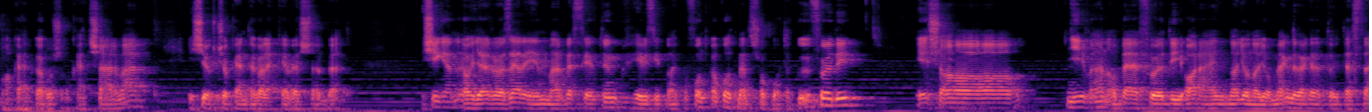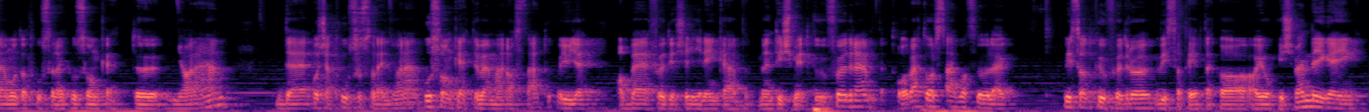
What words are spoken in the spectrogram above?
akár Karos, akár Sárvár, és ők csökkentek a legkevesebbet. És igen, ahogy erről az elején már beszéltünk, Hévizit nagy pofont kapott, mert sok volt a külföldi, és a, nyilván a belföldi arány nagyon-nagyon megnövekedett, hogy ezt elmondtad 21-22 nyarán, de bocsánat, 20-21 van 22-ben már azt láttuk, hogy ugye a belföld is egyre inkább ment ismét külföldre, tehát Horvátországba főleg, viszont külföldről visszatértek a, a jó kis vendégeink.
